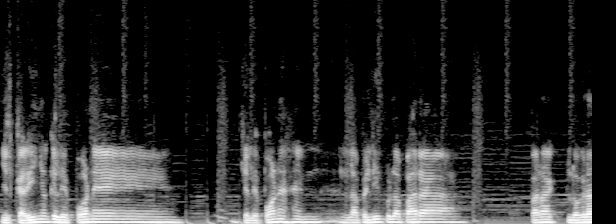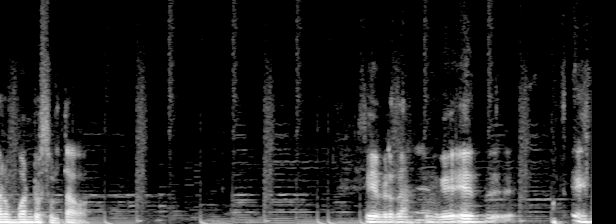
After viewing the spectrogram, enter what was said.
y el cariño que le pone que le pones en, la película para, para lograr un buen resultado. Sí, es verdad. Que es,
